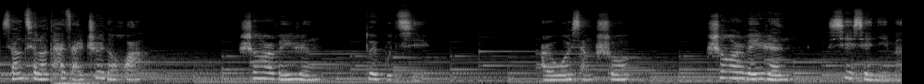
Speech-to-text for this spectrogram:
想起了太宰治的话：“生而为人，对不起。”而我想说：“生而为人，谢谢你们。”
